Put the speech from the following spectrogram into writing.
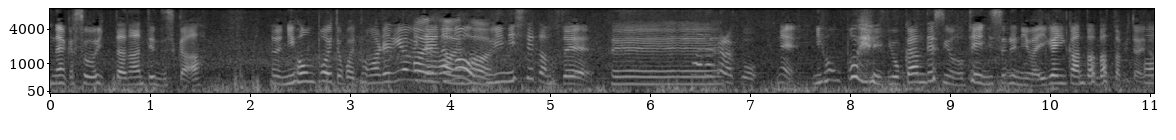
なんかそういったなんていうんですか日本っぽいところに泊まれるよみたいなのを売りにしてたので、へまあ、だかえらこうね日本っぽい旅館ですよの体にするには意外に簡単だったみたいああな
